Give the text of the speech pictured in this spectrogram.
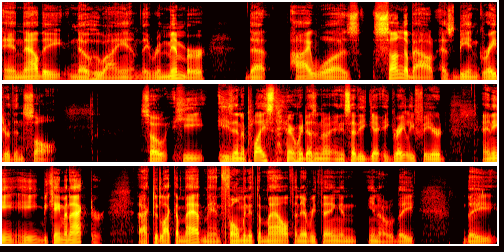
and now they know who I am. They remember that I was sung about as being greater than Saul. So he he's in a place there where he doesn't know, and he said he he greatly feared, and he he became an actor, acted like a madman, foaming at the mouth and everything, and you know they they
